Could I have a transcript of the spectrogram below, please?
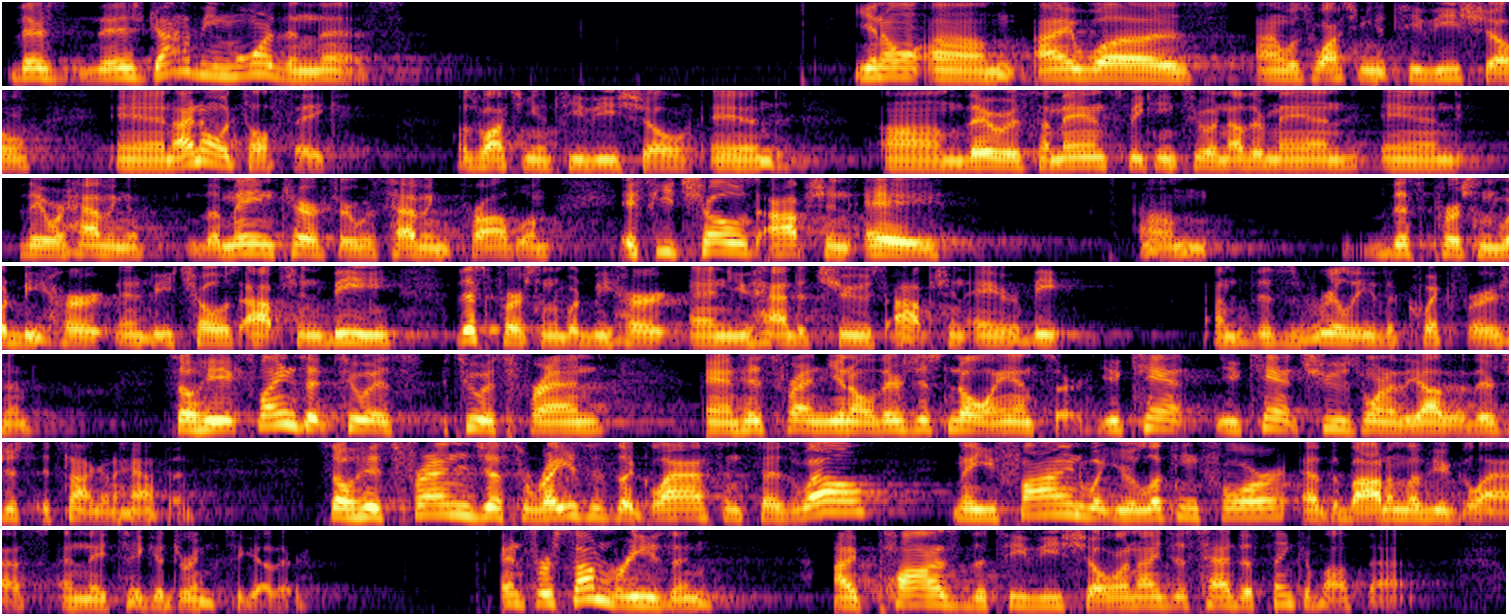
there's, there's got to be more than this. You know, um, I, was, I was watching a TV show, and I know it's all fake. I was watching a TV show, and um, there was a man speaking to another man, and they were having a, the main character was having a problem. If he chose option A, um, this person would be hurt, and if he chose option B, this person would be hurt, and you had to choose option A or B. Um, this is really the quick version. So he explains it to his, to his friend, and his friend, you know, there's just no answer. You can't, you can't choose one or the other. There's just, it's not going to happen. So his friend just raises a glass and says, Well, may you find what you're looking for at the bottom of your glass. And they take a drink together. And for some reason, I paused the TV show and I just had to think about that.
